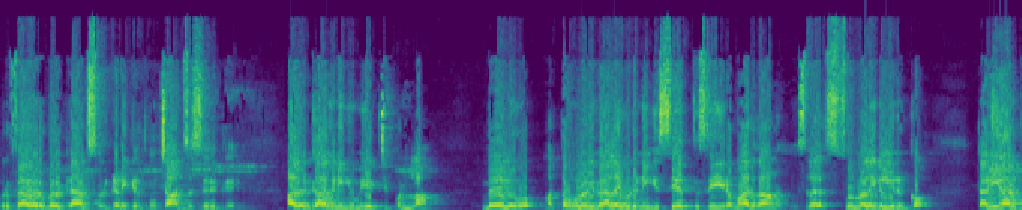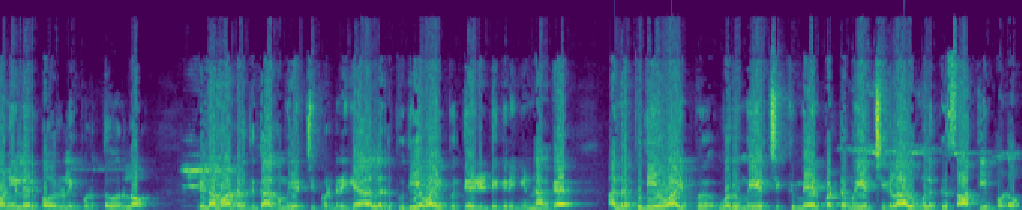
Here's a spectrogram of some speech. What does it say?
ஒரு ஃபேவரபிள் டிரான்ஸ்ஃபர் கிடைக்கிறதுக்கும் சான்சஸ் இருக்கு. அதற்காக நீங்க முயற்சி பண்ணலாம். மேலும் மற்றவங்களுடைய வேலையை கூட நீங்க சேர்த்து செய்யற மாதிரி தான் சில சூழ்நிலைகள் இருக்கும். தனியார் பணியில் இருப்பவர்களை பொறுத்தவரையிலும் இடமாற்றத்துக்காக முயற்சி பண்றீங்க. அல்லது புதிய வாய்ப்பு தேடிட்டு இருக்கிறீங்கன்னாக்க அந்த புதிய வாய்ப்பு ஒரு முயற்சிக்கு மேற்பட்ட முயற்சிகளால் உங்களுக்கு சாத்தியப்படும்.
